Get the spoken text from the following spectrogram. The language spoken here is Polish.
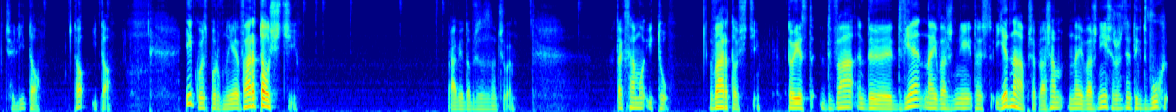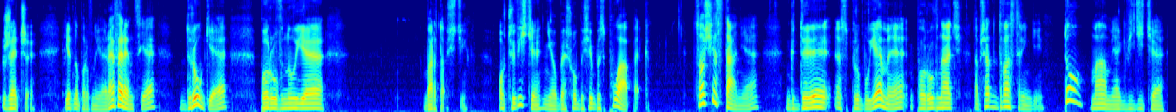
czyli to, to i to. Equals porównuje wartości. Prawie dobrze zaznaczyłem. Tak samo i tu. Wartości. To jest dwa, dwie najważniejsze, to jest jedna, przepraszam, najważniejsza różnica tych dwóch rzeczy. Jedno porównuje referencje, drugie porównuje wartości. Oczywiście nie obeszłoby się bez pułapek. Co się stanie, gdy spróbujemy porównać na przykład dwa stringi? Tu mam, jak widzicie,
